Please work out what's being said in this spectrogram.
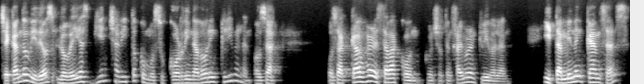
checando videos, lo veías bien chavito como su coordinador en Cleveland. O sea, o sea Cowher estaba con, con Schottenheimer en Cleveland y también en Kansas.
